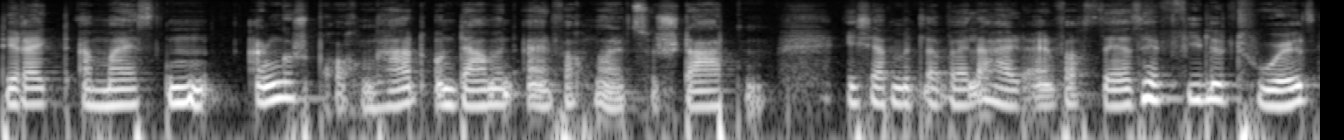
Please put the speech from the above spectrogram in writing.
direkt am meisten angesprochen hat und damit einfach mal zu starten. Ich habe mittlerweile halt einfach sehr, sehr viele Tools,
